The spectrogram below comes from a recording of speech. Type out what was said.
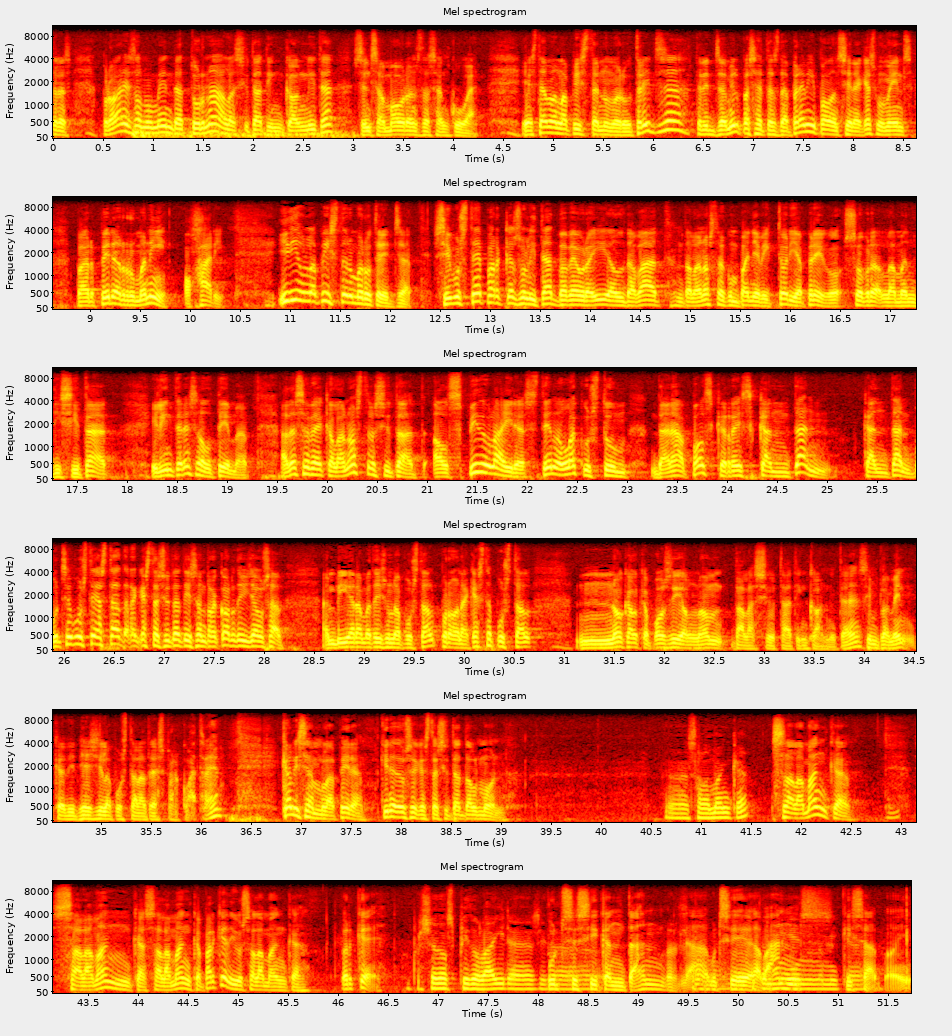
Però ara és el moment de tornar a la ciutat incògnita sense moure'ns de Sant Cugat. I estem en la pista número 13, 13.000 pessetes de premi poden ser en aquests moments per Pere Romaní, o Harry. I diu la pista número 13, si vostè per casualitat va veure ahir el debat de la nostra companya Victòria Prego sobre la mendicitat i li interessa el tema, ha de saber que a la nostra ciutat els pidolaires tenen la costum d'anar pels carrers cantant cantant. Potser vostè ha estat en aquesta ciutat i se'n recorda i ja ho sap. Envia ara mateix una postal, però en aquesta postal no cal que posi el nom de la ciutat incògnita, eh? simplement que dirigeixi la postal a 3x4. Eh? Què li sembla, Pere? Quina deu ser aquesta ciutat del món? Uh, Salamanca. Salamanca. Salamanca, Salamanca. Per què diu Salamanca? Per què? Per això dels pidolaires... I Potser de... sí cantant, per allà, Sí, potser abans, qui sap, oi?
